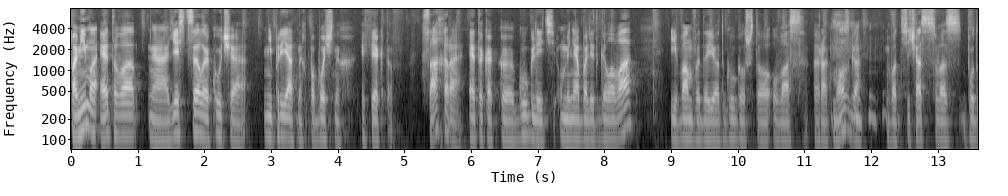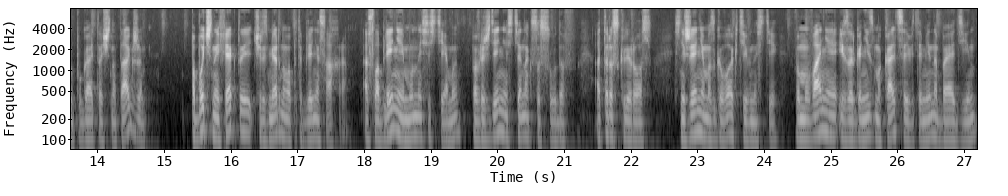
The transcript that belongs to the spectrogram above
Помимо этого, э, есть целая куча неприятных побочных эффектов сахара. Это как э, гуглить «у меня болит голова», и вам выдает Google, что у вас рак мозга. Вот сейчас вас буду пугать точно так же. Побочные эффекты чрезмерного потребления сахара. Ослабление иммунной системы, повреждение стенок сосудов, атеросклероз, снижение мозговой активности, вымывание из организма кальция и витамина В1,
